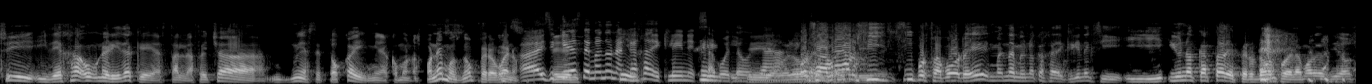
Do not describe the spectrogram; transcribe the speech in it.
Sí, y deja una herida que hasta la fecha, mira, se toca y mira cómo nos ponemos, ¿no? Pero bueno. Ay, si quieres te mando una caja de Kleenex, abuelo. por favor, sí, sí, por favor, ¿eh? Mándame una caja de Kleenex y, y, una carta de perdón, por el amor de Dios.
